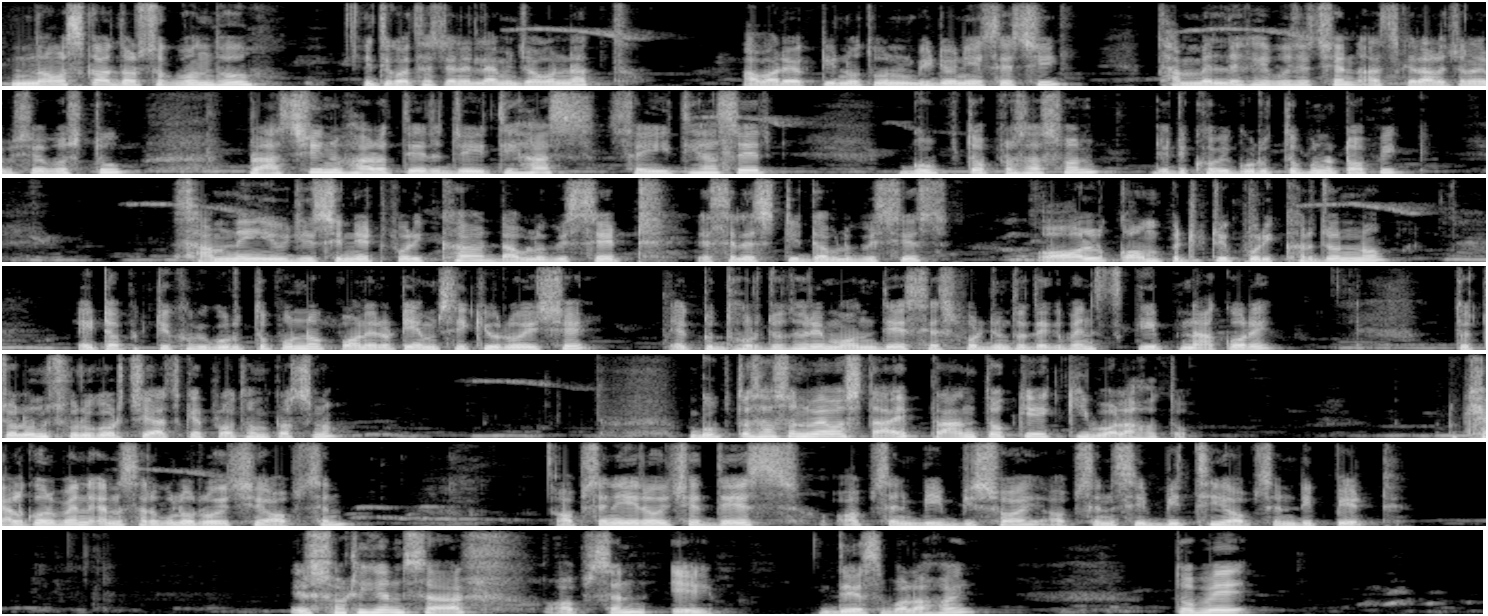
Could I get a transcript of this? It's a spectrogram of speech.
নমস্কার দর্শক বন্ধু, ইতিকথা চ্যানেলে আমি জগন্নাথ। আবারও একটি নতুন ভিডিও নিয়ে এসেছি। থাম্বেল দেখে বুঝেছেন, আজকের আলোচনার বিষয়বস্তু, প্রাচীন ভারতের যে ইতিহাস, সেই ইতিহাসের গুপ্ত প্রশাসন, যেটি খুবই গুরুত্বপূর্ণ টপিক। সামনে ইউজিসি নেট পরীক্ষা WB SET SLST WBCS all competitive পরীক্ষার জন্য। এই টপিকটি খুবই গুরুত্বপূর্ণ, পনেরোটি এমসিকিউ রয়েছে। একটু ধৈর্য ধরে মন দিয়ে শেষ পর্যন্ত দেখবেন, স্কিপ না করে। তো চলুন শুরু করছি আজকের প্রথম প্রশ্ন। গুপ্ত শাসন ব্যবস্থায় প্রান্তকে কি বলা হতো? খেয়াল করবেন অ্যান্সারগুলো রয়েছে অপশন। অপশন এ রয়েছে দেশ, অপশন বি বিষয়, অপশন সি বিথি, অপশন ডি পেট। এর সঠিক অ্যান্সার অপশন এ, দেশ বলা হয়। তবে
